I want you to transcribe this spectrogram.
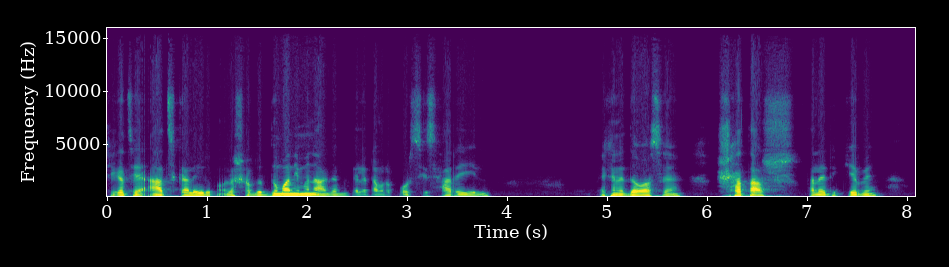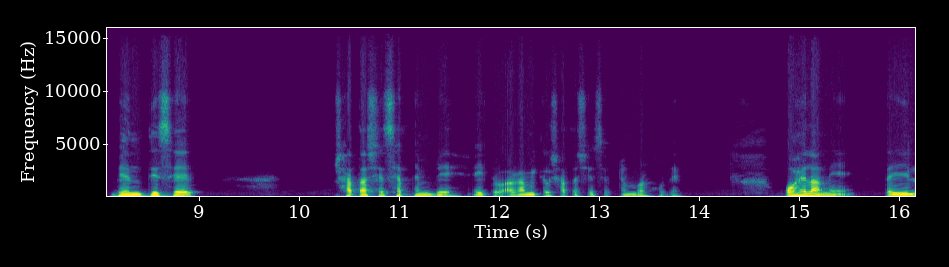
ঠিক আছে? আজকাল এরকম। শব্দ দুমানি মানে আগামীকাল, এটা আমরা পড়ছি সারেইল। এখানে দেওয়া আছে, সাতাশ। তাহলে এটা কি হবে? ভেন্তিসে সাতাশে সেপ্টেম্বরে। এই তো, আগামীকাল সাতাশে সেপ্টেম্বর হবে। পহেলা মে তাই ইল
